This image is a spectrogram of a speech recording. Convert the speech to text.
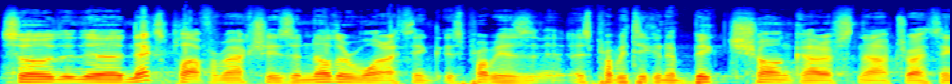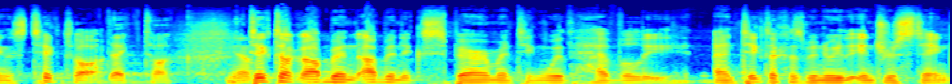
So the, the next platform actually is another one I think is probably has, is probably taken a big chunk out of Snapchat. I think is TikTok. TikTok. Yeah. TikTok, I've been I've been experimenting with heavily, and TikTok has been really interesting.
